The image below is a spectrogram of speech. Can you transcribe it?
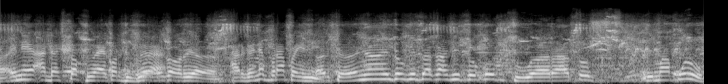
Eh, ini ada stok dua ekor Dua juga. ekor ya. Harganya berapa ini? Harganya itu kita kasih cukup 250.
